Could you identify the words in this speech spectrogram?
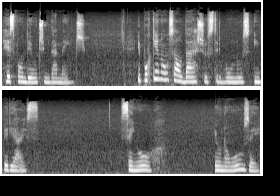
respondeu timidamente. E por que não saudaste os tribunos imperiais? Senhor, eu não ousei,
